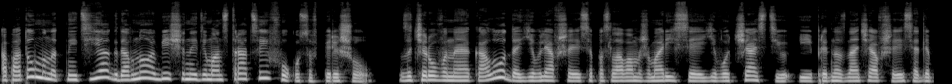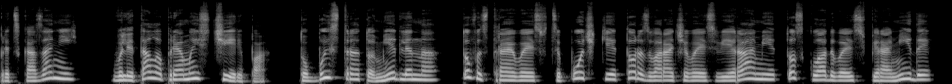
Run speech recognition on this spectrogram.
А потом он от нытья к давно обещанной демонстрации фокусов перешел. Зачарованная колода, являвшаяся, по словам Жмарисия, его частью и предназначавшаяся для предсказаний, вылетала прямо из черепа, то быстро, то медленно, то выстраиваясь в цепочки, то разворачиваясь веерами, то складываясь в пирамиды,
